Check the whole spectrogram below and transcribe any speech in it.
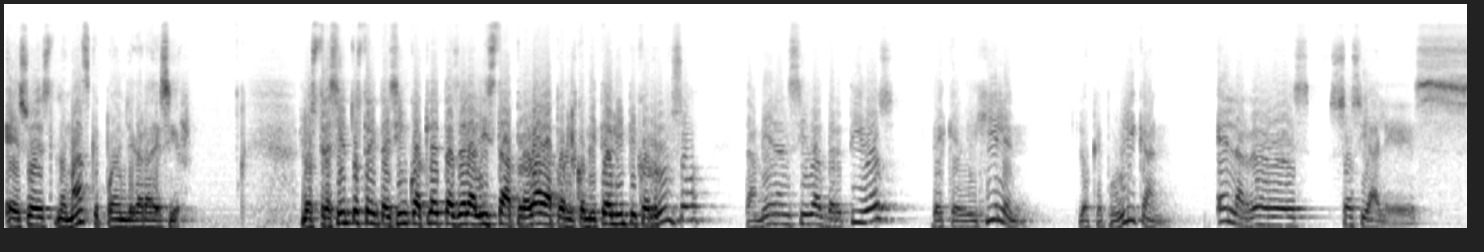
Eso es lo más que pueden llegar a decir. Los 335 atletas de la lista aprobada por el Comité Olímpico Ruso también han sido advertidos de que vigilen lo que publican en las redes sociales.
